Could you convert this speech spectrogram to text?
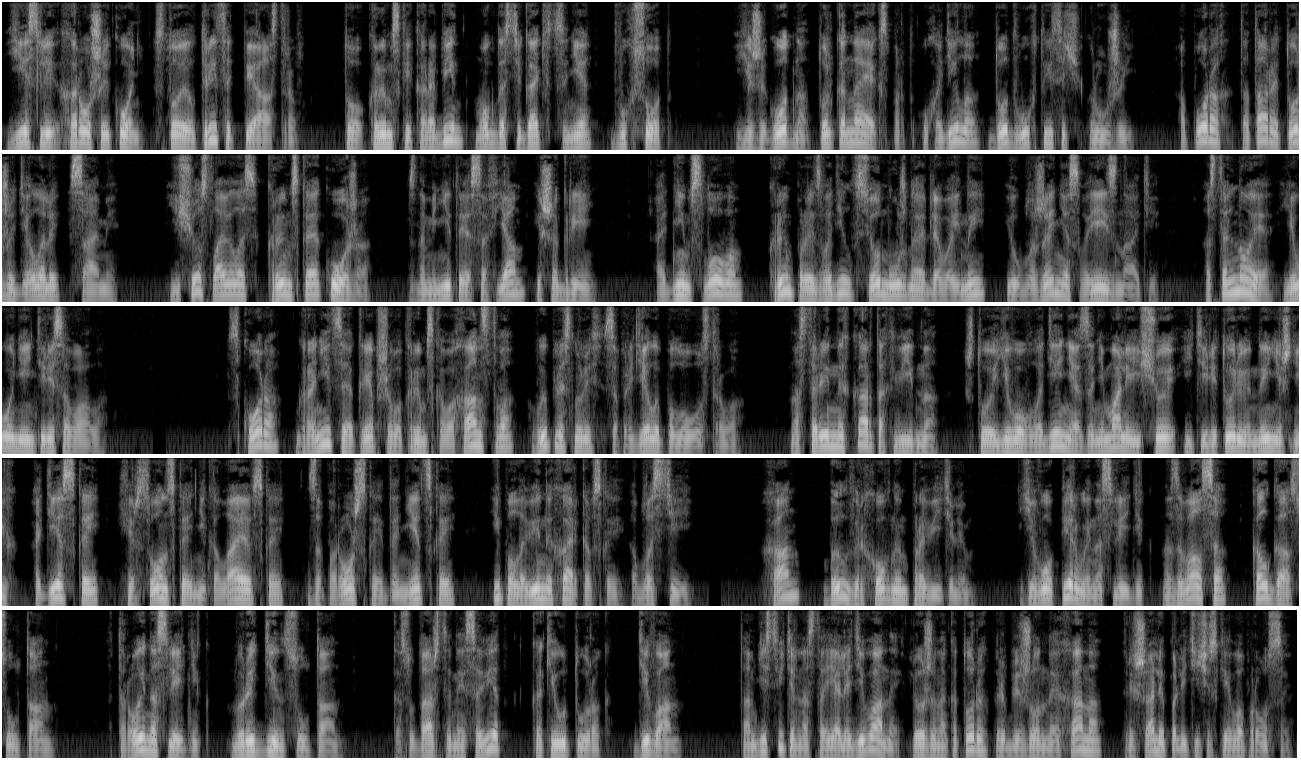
Если хороший конь стоил 30 пиастров, то крымский карабин мог достигать в цене 200. Ежегодно только на экспорт уходило до 2000 ружей. А порох татары тоже делали сами. Еще славилась крымская кожа, знаменитые софьян и шагрень. Одним словом, Крым производил все нужное для войны и ублажения своей знати. Остальное его не интересовало. Скоро границы окрепшего Крымского ханства выплеснулись за пределы полуострова. На старинных картах видно, что его владения занимали еще и территорию нынешних Одесской, Херсонской, Николаевской, Запорожской, Донецкой и половины Харьковской областей. Хан был верховным правителем. Его первый наследник назывался Калга-Султан, второй наследник – Нуреддин-Султан. Государственный совет, как и у турок, диван. Там действительно стояли диваны, лежа на которых приближенные хана решали политические вопросы.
